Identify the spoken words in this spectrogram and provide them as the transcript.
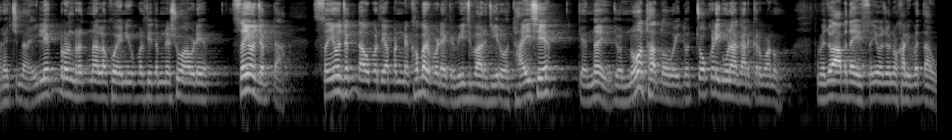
રચના. ઇલેક્ટ્રોન રચના લખો, એની ઉપરથી તમને શું આવડે? સંયોજકતા. સંયોજકતા ઉપરથી આપણને ખબર પડે કે વીજભાર જીરો થાય છે કે નહીં. જો ન થતો હોય તો ચોકડી ગુણાકાર કરવાનો. તમે જો આ બધા સંયોજનો ખાલી બતાવું.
